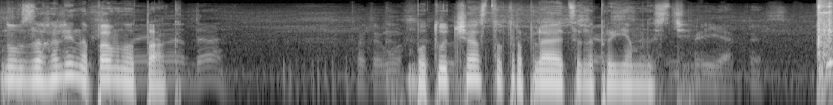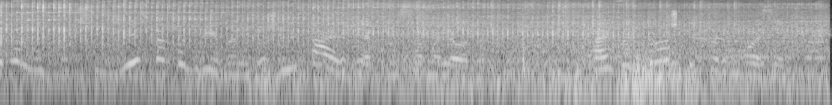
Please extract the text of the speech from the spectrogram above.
Ну, взагалі, напевно, так. Бо тут часто трапляються неприємності. Звісно, потрібен, бо ж літають як на самольотах. Хай хоч трошки тормозять.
